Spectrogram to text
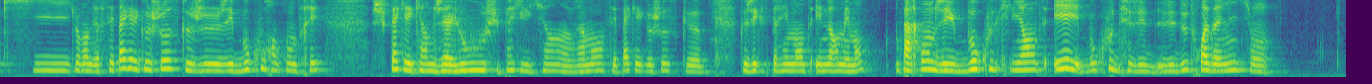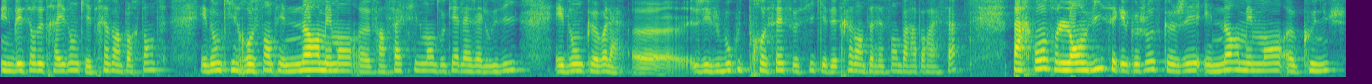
qui, comment dire, c'est pas quelque chose que j'ai beaucoup rencontré je suis pas quelqu'un de jaloux, je suis pas quelqu'un vraiment, c'est pas quelque chose que, que j'expérimente énormément. Par contre, j'ai eu beaucoup de clientes et beaucoup, j'ai deux trois amis qui ont une blessure de trahison qui est très importante et donc qui ressentent énormément, euh, enfin facilement en tout cas, la jalousie. Et donc euh, voilà, euh, j'ai vu beaucoup de process aussi qui étaient très intéressants par rapport à ça. Par contre, l'envie, c'est quelque chose que j'ai énormément connu.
